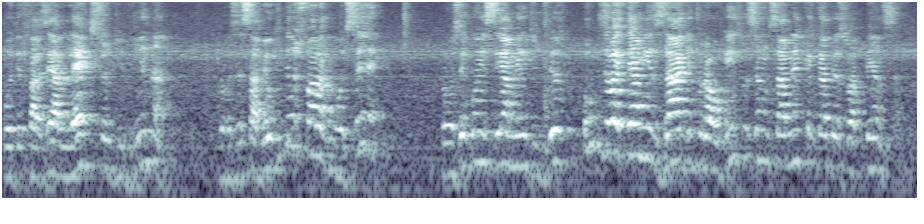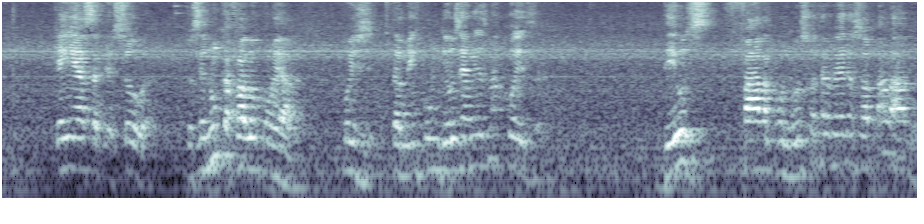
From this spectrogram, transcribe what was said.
poder fazer a lexo divina, para você saber o que Deus fala com você, para você conhecer a mente de Deus. Como você vai ter amizade por alguém se você não sabe nem o que aquela pessoa pensa? Quem é essa pessoa? Você nunca falou com ela. Pois também com Deus é a mesma coisa. Deus fala conosco através da sua palavra.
